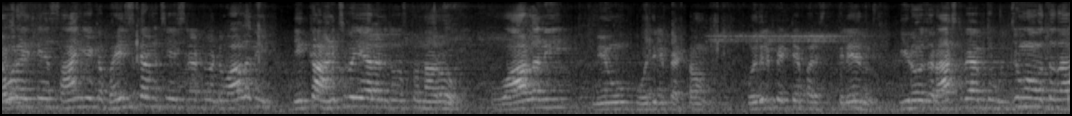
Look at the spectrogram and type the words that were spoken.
ఎవరైతే సాంఘిక బహిష్కరణ చేసినటువంటి వాళ్ళని ఇంకా అణిచివేయాలని చూస్తున్నారో వాళ్ళని మేము వదిలిపెట్టాం. వదిలిపెట్టే పరిస్థితి లేదు. ఈరోజు రాష్ట్ర వ్యాప్త ఉద్యమం అవుతుందా?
